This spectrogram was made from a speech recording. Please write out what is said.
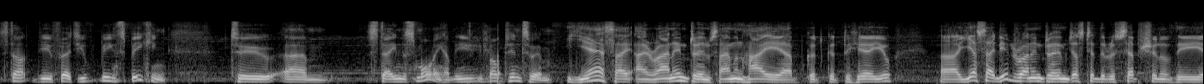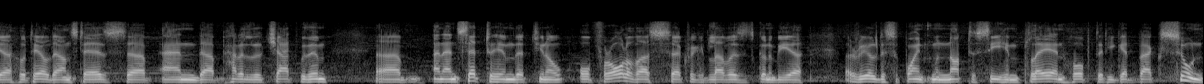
start you first. You've been speaking to. Um, Steyn this morning, haven't you? You bumped into him. Yes, I, I ran into him. Simon, hi. Uh, good, good to hear you. Uh, yes, I did run into him just at the reception of the uh, hotel downstairs uh, and uh, had a little chat with him um, and, and said to him that, you know, for all of us uh, cricket lovers, it's going to be a, a, real disappointment not to see him play and hope that he get back soon.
